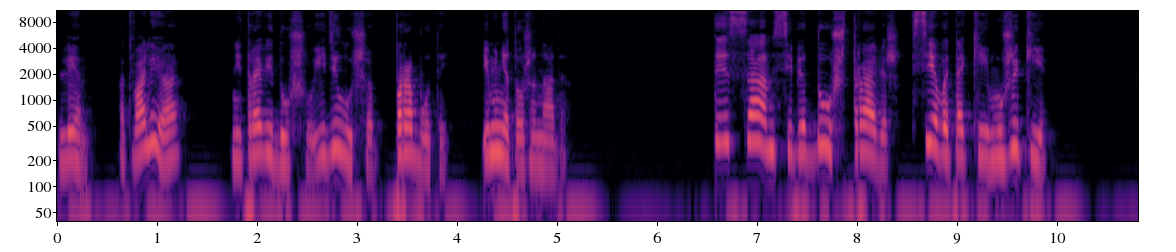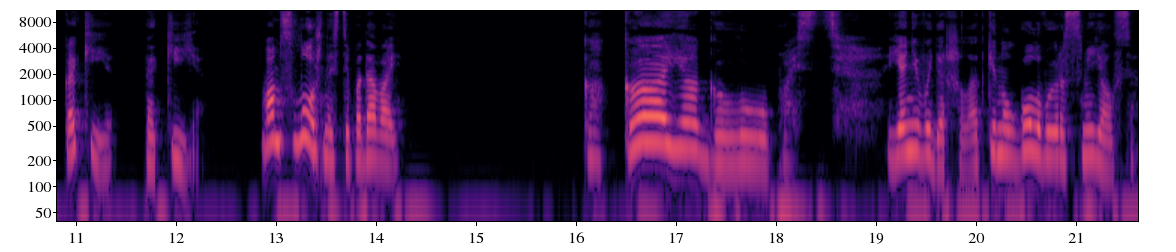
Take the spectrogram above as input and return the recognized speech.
«Лен, отвали, а? Не трави душу, иди лучше, поработай. И мне тоже надо». «Ты сам себе душ травишь, все вы такие мужики!» «Какие такие?» «Вам сложности подавай!» «Какая глупость!» Я не выдержал, откинул голову и рассмеялся.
